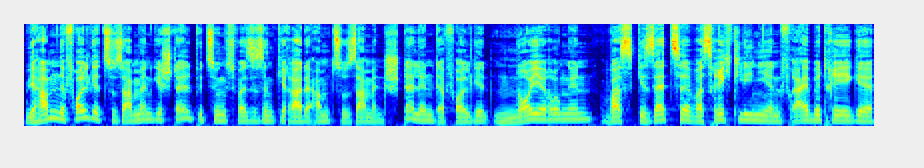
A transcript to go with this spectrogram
Wir haben eine Folge zusammengestellt, beziehungsweise sind gerade am Zusammenstellen der Folge Neuerungen, was Gesetze, was Richtlinien, Freibeträge,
